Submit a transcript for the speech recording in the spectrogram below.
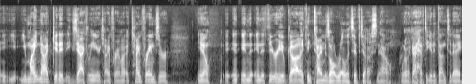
You, you might not get it exactly in your time frame. Uh, Time frames are, you know, in in the, in the theory of God, I think time is all relative to us now. We're like, I have to get it done today,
